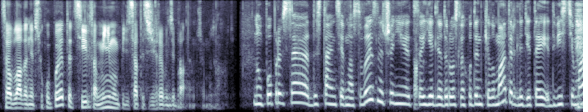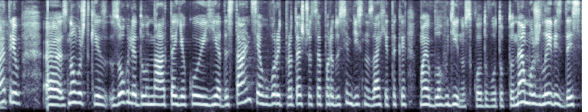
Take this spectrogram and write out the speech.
це обладнання все купити. Ціль там мінімум 50 тисяч гривень зібрати на цьому заході. Ну, попри все, дистанції в нас визначені. Це є для дорослих 1 кілометр, для дітей 200 метрів. Е, Знову ж таки, з огляду на те, якою є дистанція, говорить про те, що це передусім дійсно захід таки має благодійну складову, тобто неможливість десь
